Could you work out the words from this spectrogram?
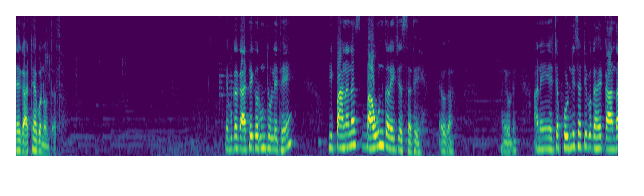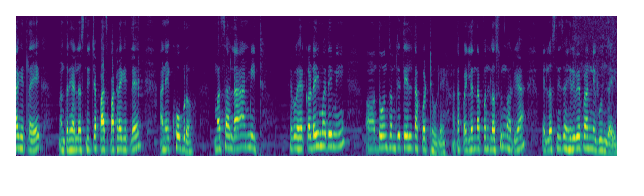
या गाठ्या बनवतात. हे बघा गाठे करून ठेवले ते ही पानांनाच बावून करायची असतात हे. हे बघा. एवढे. आणि ह्याच्या फोडणीसाठी बघा हे कांदा घेतला एक. नंतर ह्या लसणीच्या पाच पाकळ्या घेतल्या. आणि खोबरं मसाला मीठ. हे बघा ह्या कढईमध्ये मी दोन चमचे तेल तापत ठेवलं आहे आता पहिल्यांदा आपण लसूण घालूया. म्हणजे लसणीचा हिरवेपणा निघून जाईल.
